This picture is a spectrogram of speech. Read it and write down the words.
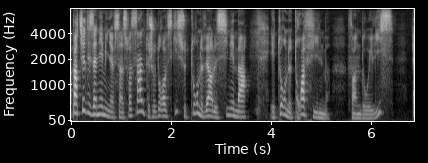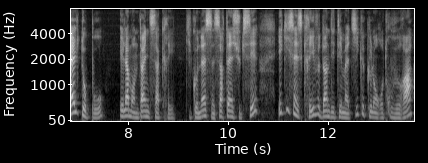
partir des années 1960, Jodorowsky se tourne vers le cinéma et tourne trois films Fando Ellis, El Topo et La Montagne Sacrée, qui connaissent un certain succès et qui s'inscrivent dans des thématiques que l'on retrouvera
